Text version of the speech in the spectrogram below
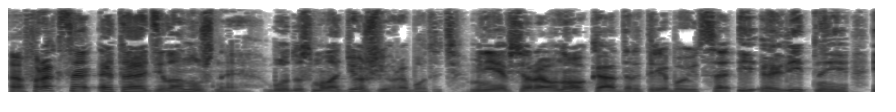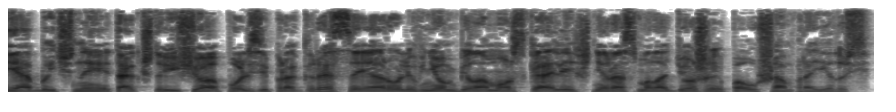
А фракция – это дело нужное. Буду с молодежью работать. Мне все равно кадры требуются и элитные, и обычные, так что еще о пользе прогресса и о роли в нем Беломорска лишний раз молодежи по ушам проедусь.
